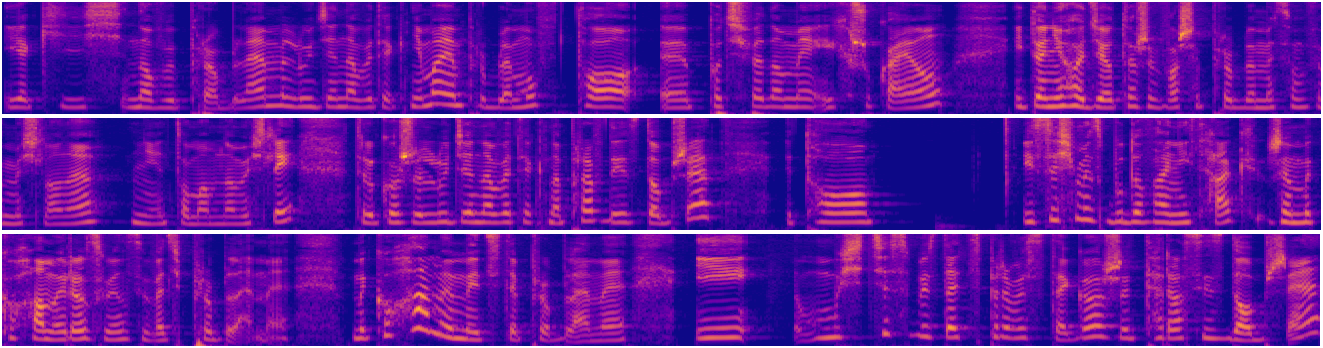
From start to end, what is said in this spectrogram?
jakiś nowy problem. Ludzie nawet jak nie mają problemów, to y, podświadomie ich szukają. I to nie chodzi o to, że wasze problemy są wymyślone, nie to mam na myśli, tylko że ludzie nawet jak naprawdę jest dobrze, to Jesteśmy zbudowani tak, że my kochamy rozwiązywać problemy. My kochamy mieć te problemy i musicie sobie zdać sprawę z tego, że teraz jest dobrze,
